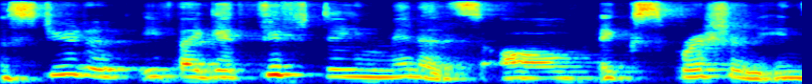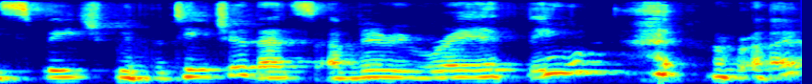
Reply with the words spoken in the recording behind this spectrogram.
a, student, if they get 15 minutes of expression in speech with the teacher, that's a very rare thing, right?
